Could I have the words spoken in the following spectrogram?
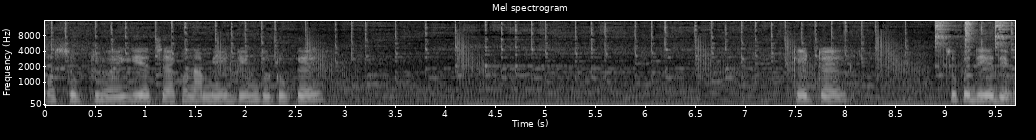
আমার স্যুপটি হয়ে গিয়েছে। এখন আমি ডিম দুটোকে কেটে চুপে দিয়ে দিব।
